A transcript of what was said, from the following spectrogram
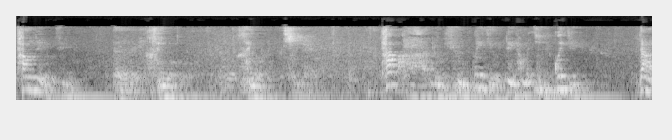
他们对鲁迅呃很有很有体验。他把鲁迅归结为对他们意义归结，让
